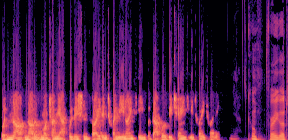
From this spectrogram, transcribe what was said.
but not not as much on the acquisition side in 2019. But that will be changing in 2020. Yeah. Cool. Very good.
